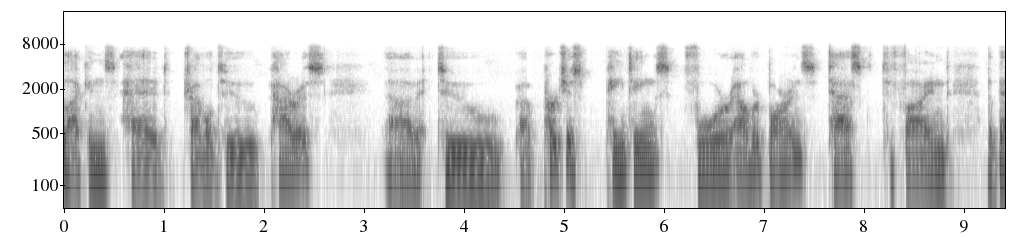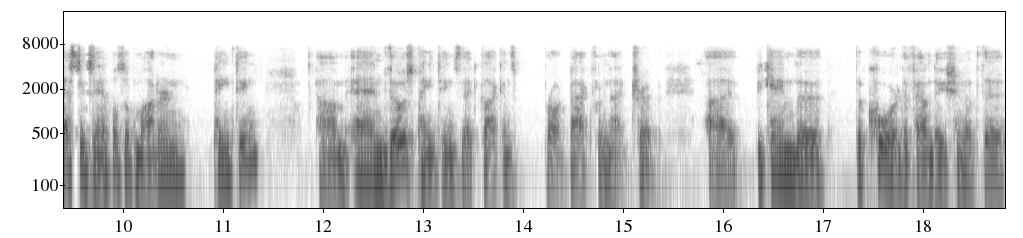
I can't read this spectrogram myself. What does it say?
Glackens had traveled to Paris uh, to uh, purchase paintings for Albert Barnes, tasked to find the best examples of modern painting. Um, and those paintings that Glackens brought back from that trip uh, became the the core, the foundation of the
